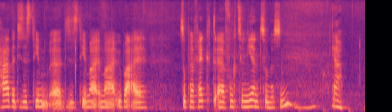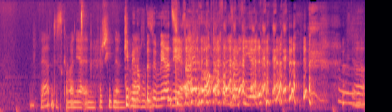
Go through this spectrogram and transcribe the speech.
habe, dieses, Thema, äh, dieses Thema immer überall so perfekt äh, funktionieren zu müssen. Ja. Ja, und das kann man ja in verschiedenen. Gib mir noch ein Bereichen- bisschen mehr Nee. Zielseiten, ich brauche davon sehr viel. ja.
